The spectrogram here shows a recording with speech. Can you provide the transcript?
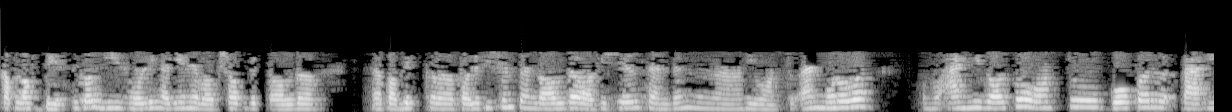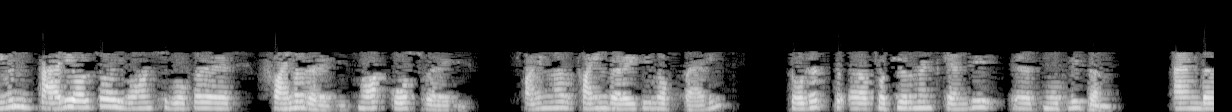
couple of days because he is holding again a workshop with all the uh, public uh, politicians and all the officials and then uh, he wants to and moreover and he also wants to go for even paddy also he wants to go for a finer varieties not coarse varieties finer fine varieties of paddy so that uh, procurement can be uh, smoothly done and uh,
